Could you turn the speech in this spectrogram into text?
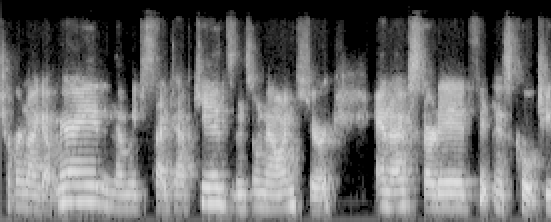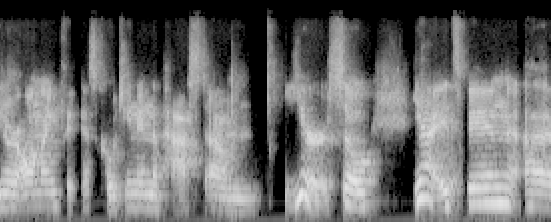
Trevor and I got married and then we decided to have kids. And so now I'm here and I've started fitness coaching or online fitness coaching in the past um, year. So yeah, it's been uh,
